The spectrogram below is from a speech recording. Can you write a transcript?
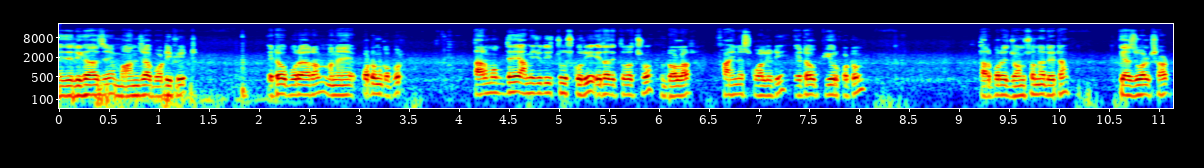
এই যে লেখা আছে মানজা বডি ফিট এটাও পরে আরাম। মানে কটন কাপড়। তার মধ্যে আমি যদি চুজ করি, এটা দেখতে পাচ্ছ ডলার ফাইনেস্ট কোয়ালিটি এটাও পিওর কটন তারপরে জনসনের এটা ক্যাজুয়াল শার্ট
